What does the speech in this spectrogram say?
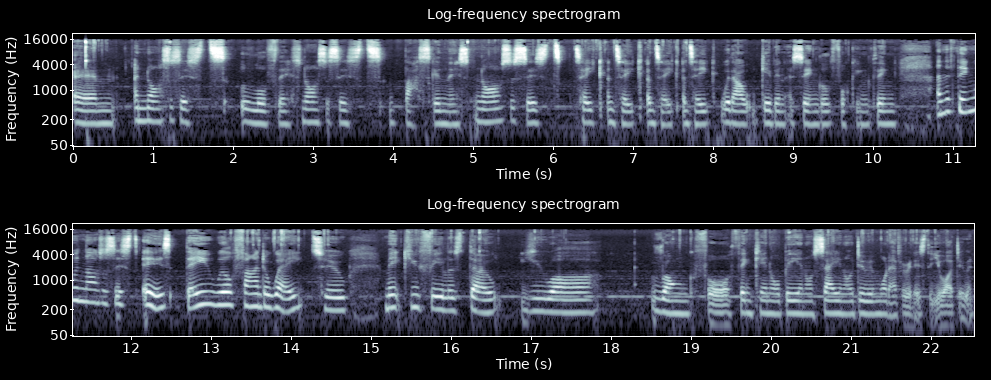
Um, and narcissists love this. Narcissists bask in this. Narcissists take and take and take and take without giving a single fucking thing. And the thing with narcissists is they will find a way to make you feel as though you are wrong for thinking or being or saying or doing whatever it is that you are doing.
